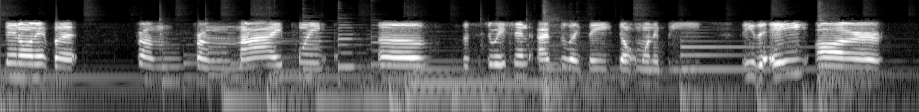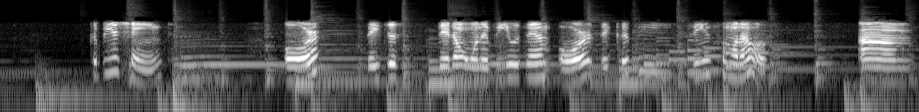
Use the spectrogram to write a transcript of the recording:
spin on it, but from from my point of the situation, I feel like they don't want to be either A are could be ashamed or they just they don't want to be with them or they could be seeing someone else. Um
